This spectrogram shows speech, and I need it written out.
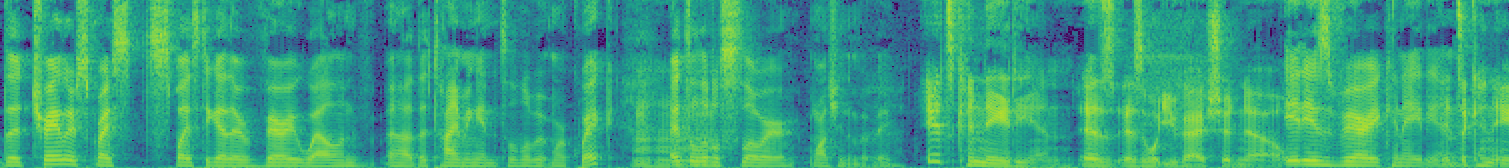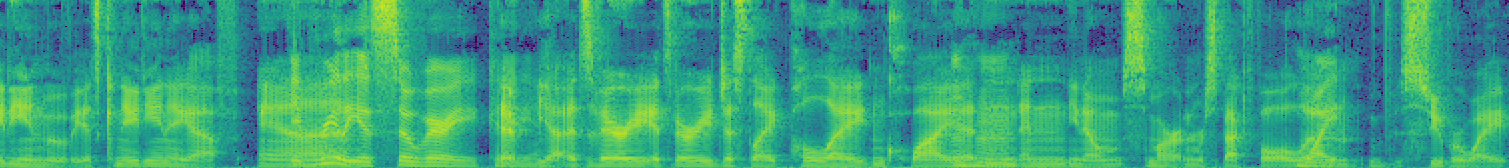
the trailer spliced spliced together very well, and uh, the timing and it's a little bit more quick. Mhm. It's a little slower watching the movie. It's Canadian, is is what you guys should know. It is very Canadian. It's a Canadian movie. It's Canadian AF, and It really is so very it- Canadian. yeah, it's very, it's very just like polite and quiet and, Mhm. and you know smart and respectful White. and super white.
